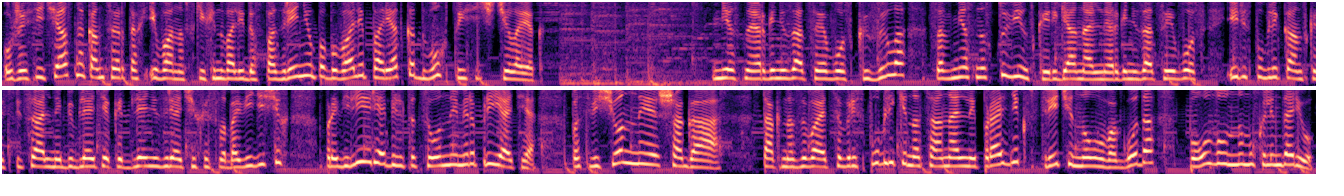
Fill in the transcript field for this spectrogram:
Уже сейчас на концертах ивановских инвалидов по зрению побывали порядка двух тысяч человек. Местная организация ВОЗ «Кызыла» совместно с Тувинской региональной организацией ВОЗ и Республиканской специальной библиотекой для незрячих и слабовидящих провели реабилитационные мероприятия, посвященные Шага. Так называется в республике национальный праздник встречи Нового года по лунному календарю.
